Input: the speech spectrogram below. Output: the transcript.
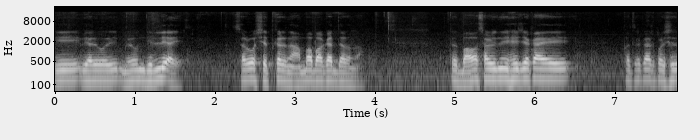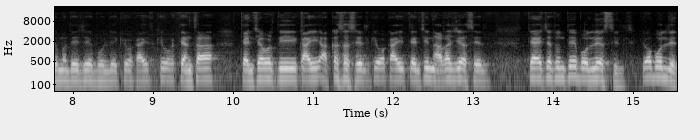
ही वेळोवेळी मिळवून दिलेली आहे. सर्व शेतकऱ्यांना आंबा बागायतदारांना. तर बाबासाहेबांनी हे जे काय पत्रकार परिषदेमध्ये जे बोलले किंवा काही किंवा त्यांचा त्यांच्यावरती काही आकस असेल किंवा काही त्यांची नाराजी असेल त्या ह्याच्यातून ते बोलले असतील किंवा बोललेत.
